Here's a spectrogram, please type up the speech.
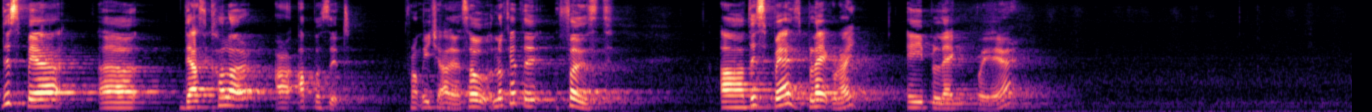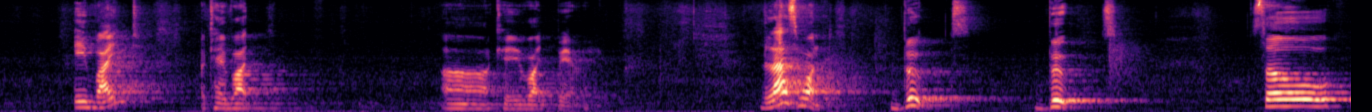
This bear uh, their color are opposite from each other. So look at the first. Uh, this bear is black, right? A black bear. A white. Okay, white. Uh, okay, white bear. The last one, boots. Boots. So,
